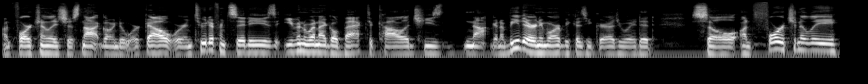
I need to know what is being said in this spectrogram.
unfortunately it's just not going to work out. We're in two different cities. Even when i go back to college he's not going to be there anymore because he graduated. So unfortunately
